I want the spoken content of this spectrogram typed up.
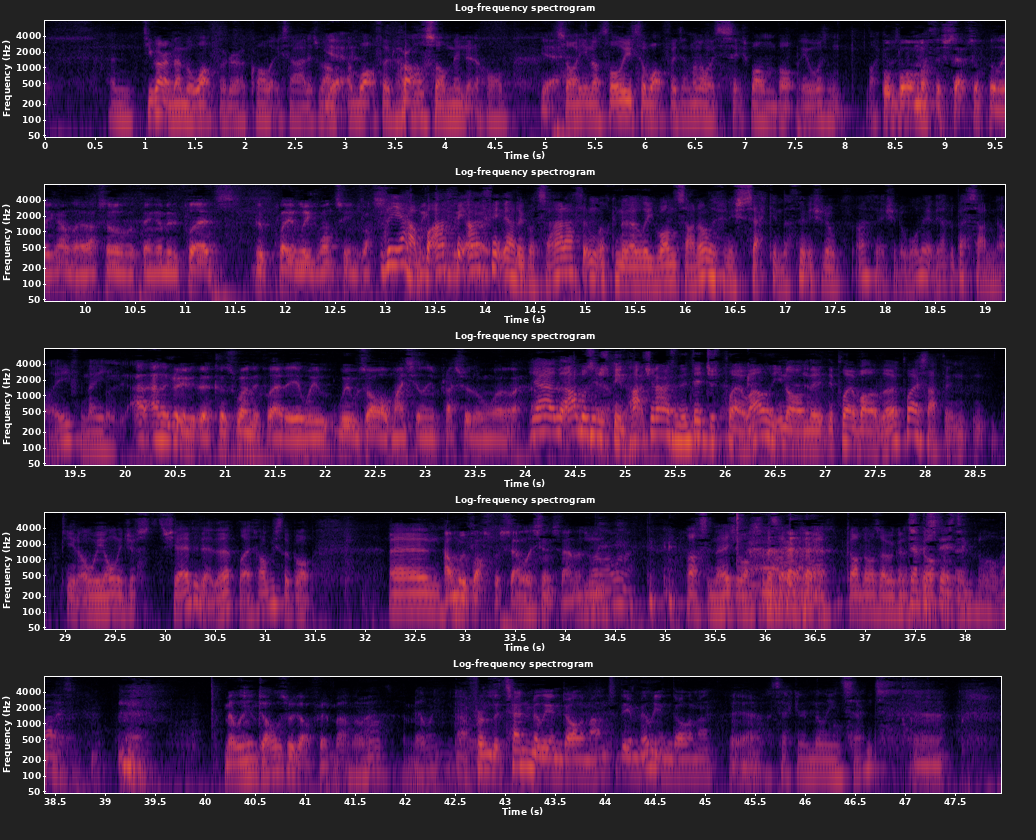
And you've got to remember Watford are a quality side as well. Yeah. And Watford are also mint at home. Yeah. So, you know, to lose to Watford, I know it's 6 1, but it wasn't like. But was- Bournemouth have stepped up a league, haven't they? That's another thing. I mean, they played, they're playing League One teams last But season. yeah, but I think they I think they had a good side. I think looking at the League One side, I know they finished second. I think they should have. I think they should have won it. They had the best side in that league for me. I, I'd agree with you because when they played here, we we was all mightily impressed with them, weren't we? Yeah, I wasn't just being patronising. They did just play well, you know, and they, they played well at their place. I think, you know, we only just shared it at their place, obviously, but um, And we've lost Boselli since then as well, haven't we? that's a major loss. isn't it? Yeah, God knows how we're going to score. Devastating blow, that is. Million dollars we got for him, by the way. A million. Uh, from the $10 million man to the $1 million man. Yeah. Taking a million cents. yeah.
